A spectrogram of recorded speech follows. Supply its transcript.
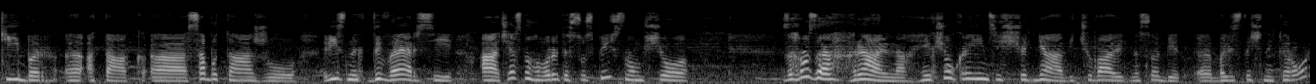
кібератак, е, саботажу, різних диверсій, а чесно говорити з суспільством, що загроза реальна. Якщо українці щодня відчувають на собі е, балістичний терор,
